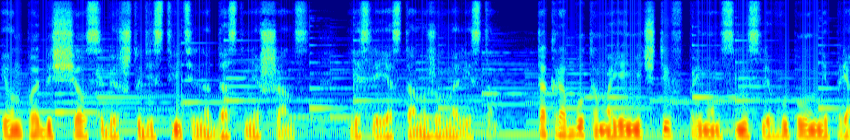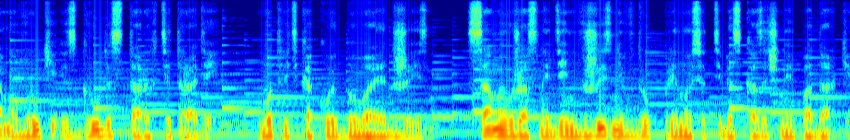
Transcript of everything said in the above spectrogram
И он пообещал себе, что действительно даст мне шанс, если я стану журналистом. Так работа моей мечты в прямом смысле выпала мне прямо в руки из груды старых тетрадей. Вот ведь какой бывает жизнь. Самый ужасный день в жизни вдруг приносит тебе сказочные подарки.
